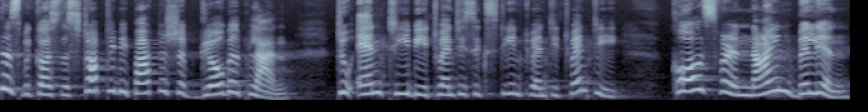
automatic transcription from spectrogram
this because the Stop TB Partnership Global Plan to End TB 2016 2020 calls for a 9 billion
